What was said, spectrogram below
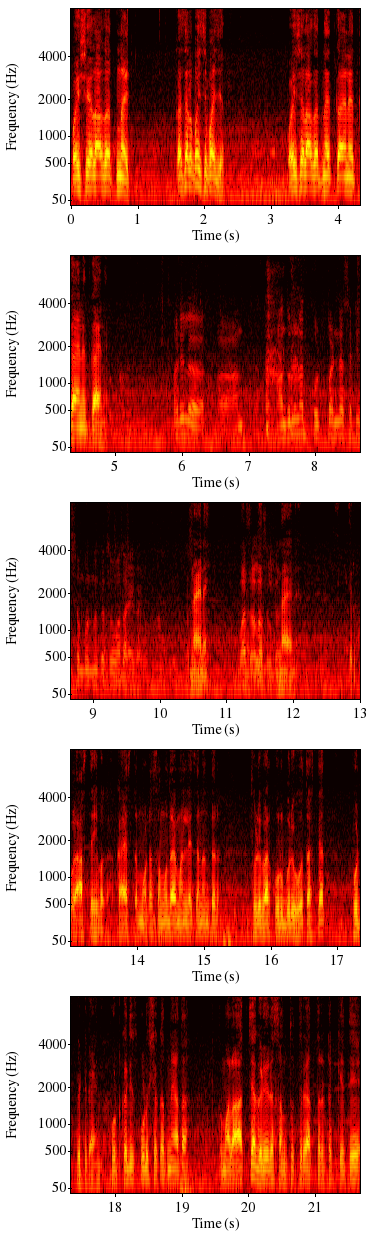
पैसे लागत नाहीत. कशाला पैसे पाहिजेत? पैसे लागत नाहीत काय नाहीत काय नाहीत काय नाही पाटील आंदोलनात फूट पडण्यासाठी संबंधनगरचा वाद आहे का? नाही नाही. नाही नाही. किरकोळ असतं हे बघा. काय असतं? मोठा समुदाय म्हणल्याच्या नंतर थोडेफार कुरबुरी होत असतात. फूट काय नाही. फूट कधीच पडू शकत नाही आता. तुम्हाला आजच्या घडीला सांगतो त्र्याहत्तर टक्के ते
